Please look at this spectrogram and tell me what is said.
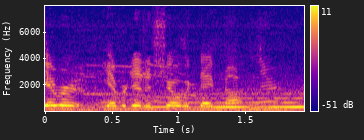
You ever you ever did a show with Dave Naughton there?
